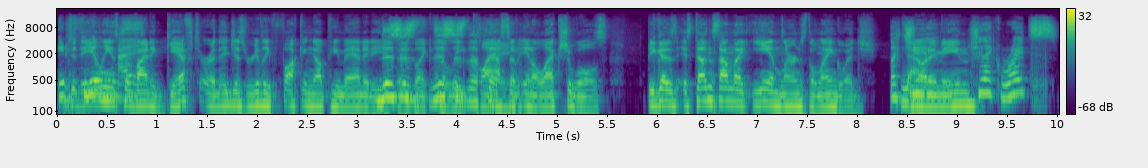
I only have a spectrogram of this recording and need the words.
it Do the aliens provide a gift, or are they just really fucking up humanity? This if is- like this an is elite the class thing. of intellectuals. Because it doesn't sound like Ian learns the language. like You know what I mean? She like writes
